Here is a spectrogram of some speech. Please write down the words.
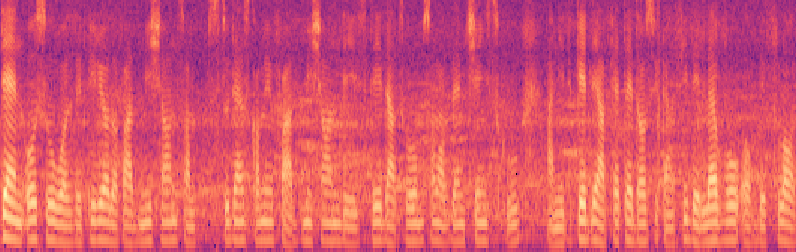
then also was the period of admission. Some students coming for admission, they stayed at home. Some of them changed school and it greatly affected us. You can see the level of the flood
